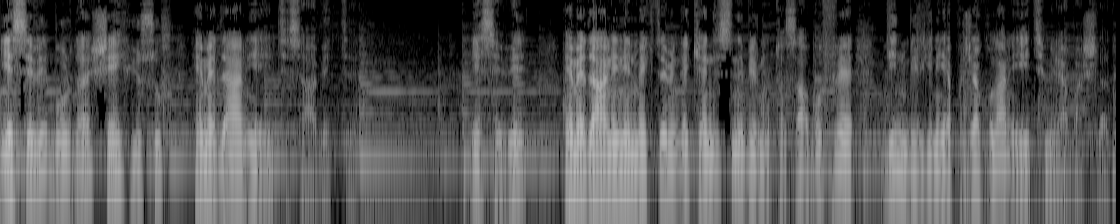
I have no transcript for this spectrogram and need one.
Yesevi burada Şeyh Yusuf Hemedani'ye intisap etti. Yesevi, Hemedani'nin mektebinde kendisini bir mutasavvıf ve din bilgini yapacak olan eğitimine başladı.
